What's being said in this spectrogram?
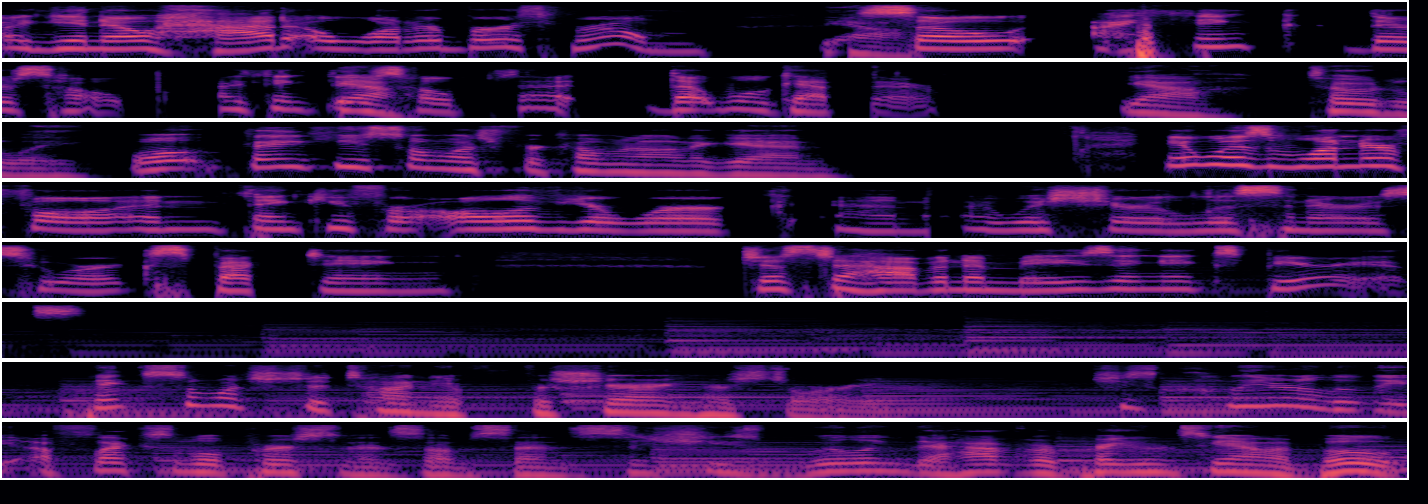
uh, you know, had a water birth room. Yeah. So I think there's hope. I think there's yeah. hope that that we'll get there. Yeah, totally. Well, thank you so much for coming on again. It was wonderful, and thank you for all of your work. And I wish your listeners who are expecting just to have an amazing experience. Thanks so much to Tanya for sharing her story. She's clearly a flexible person in some sense, since she's willing to have a pregnancy on a boat.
